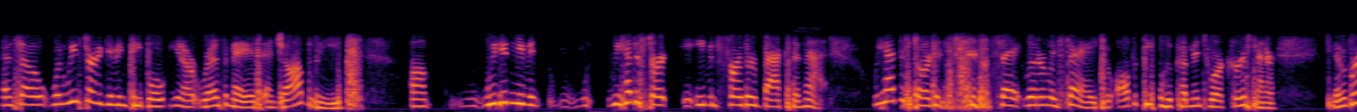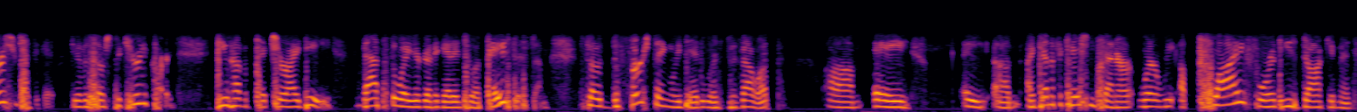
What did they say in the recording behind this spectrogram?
And so when we started giving people, you know, resumes and job leads, um, we didn't even, we had to start even further back than that. We had to start and say, literally say to all the people who come into our career center, do you have a birth certificate? Do you have a social security card? Do you have a picture ID? That's the way you're going to get into a pay system. So the first thing we did was develop um, a a um, identification center where we apply for these documents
